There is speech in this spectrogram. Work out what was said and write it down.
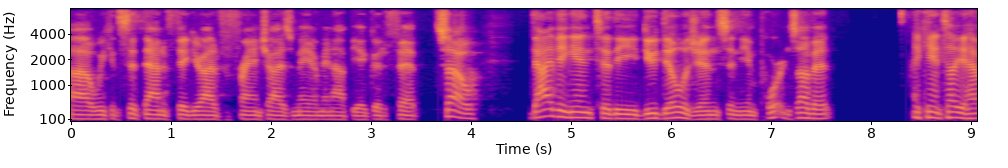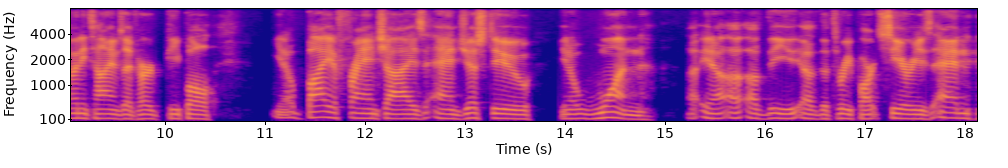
Uh, we can sit down and figure out if a franchise may or may not be a good fit. So, diving into the due diligence and the importance of it, I can't tell you how many times I've heard people, you know, buy a franchise and just do, you know, one, uh, you know, of the of the three part series, and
